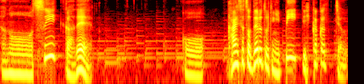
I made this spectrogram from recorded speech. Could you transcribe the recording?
あのー、スイカで、こう、解説を出るときにピーって引っかかっちゃう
